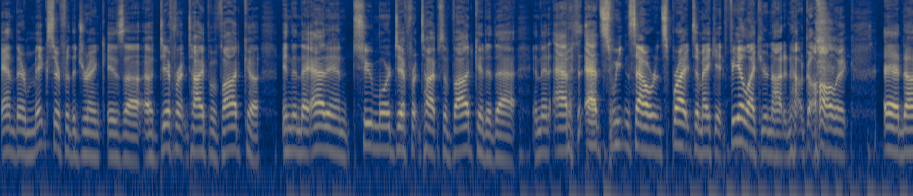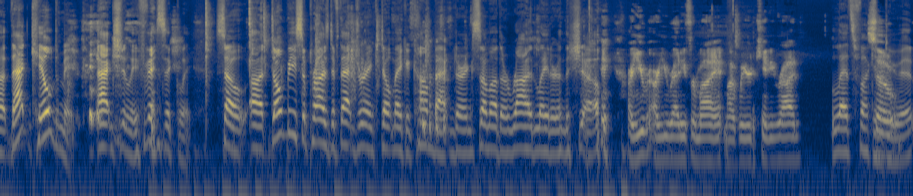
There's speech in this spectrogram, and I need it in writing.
and their mixer for the drink is uh, a different type of vodka. And then they add in two more different types of vodka to that, and then add add sweet and sour and Sprite to make it feel like you're not an alcoholic. And uh, that killed me, actually, physically. So uh, don't be surprised if that drink don't make a comeback during some other ride later in the show. Are you are you ready for my my weird kitty ride? Let's fucking so do it.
